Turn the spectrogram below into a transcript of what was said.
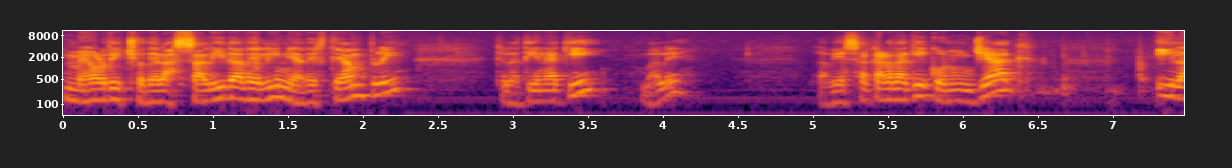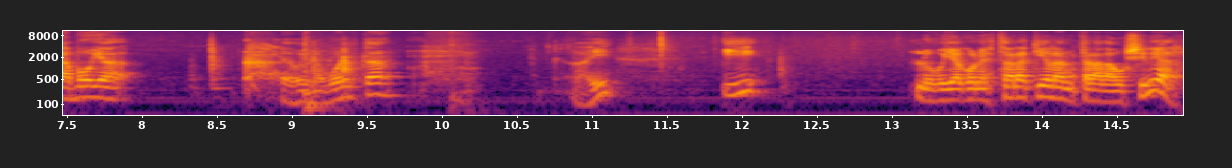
mejor dicho, de la salida de línea de este ampli, que la tiene aquí, ¿vale? La voy a sacar de aquí con un jack y la voy a... Le doy una vuelta, ahí, y lo voy a conectar aquí a la entrada auxiliar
